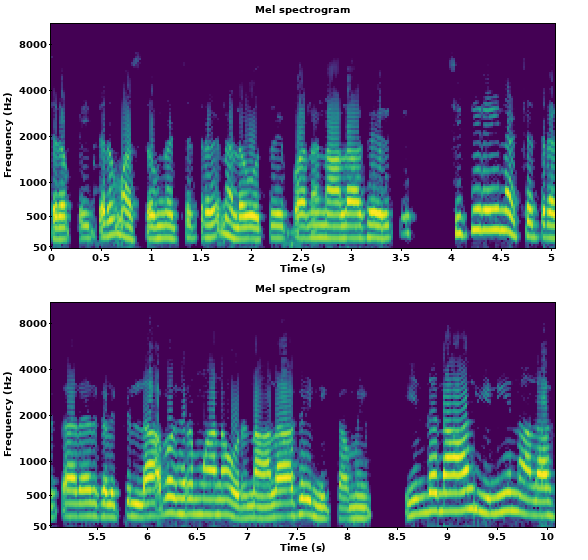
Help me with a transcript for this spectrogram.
சிறப்பை தரும் அஸ்தம் நட்சத்திரம் நல்ல ஒத்துழைப்பான நாளாக இருக்கு. சித்திரை நட்சத்திரக்காரர்களுக்கு லாபகரமான ஒரு நாளாக இன்னைக்கு அமையும். இந்த நாள் இனிய நாளாக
